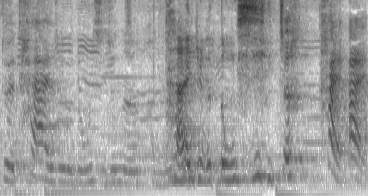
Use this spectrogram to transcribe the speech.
对，太爱这个东西真的很太爱这个东西，真太爱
